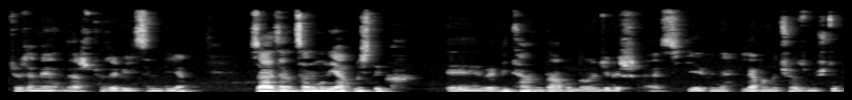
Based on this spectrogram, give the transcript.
Çözemeyenler çözebilsin diye. Zaten tanımını yapmıştık ee, ve bir tane daha bundan önce bir e, CTF'ini, lab'ını çözmüştük.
